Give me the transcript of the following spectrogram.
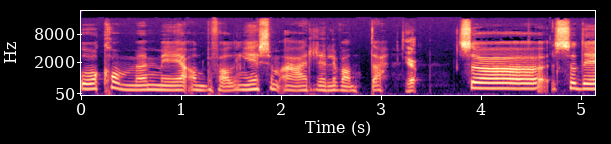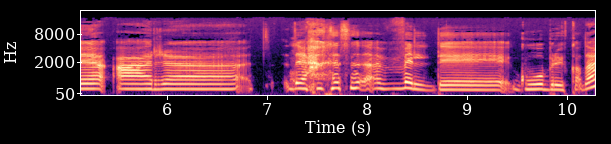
og komme med anbefalinger som er relevante. Ja. Så, så, det er uh, det er veldig god bruk av det.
